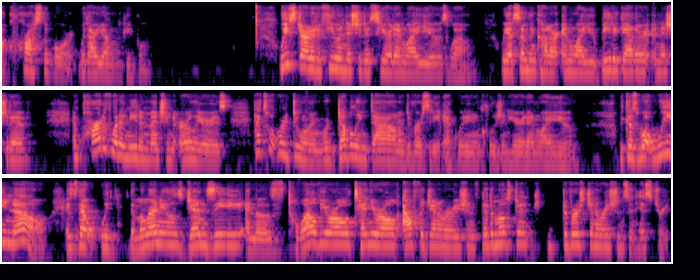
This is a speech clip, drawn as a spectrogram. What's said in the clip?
across the board with our young people. We started a few initiatives here at NYU as well. We have something called our NYU Be Together initiative. And part of what Anita mentioned earlier is that's what we're doing. We're doubling down on diversity, equity, and inclusion here at NYU. Because what we know is that with the millennials, Gen Z, and those 12 year old, 10 year old alpha generations, they're the most diverse generations in history,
